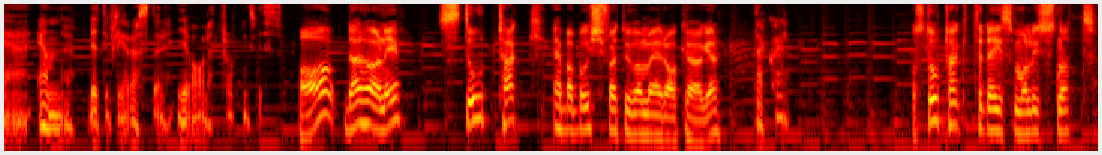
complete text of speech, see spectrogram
eh, ännu lite fler röster i valet förhoppningsvis. Ja, där hör ni. Stort tack Ebba Busch för att du var med i Rak Höger. Tack själv. Och stort tack till dig som har lyssnat.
